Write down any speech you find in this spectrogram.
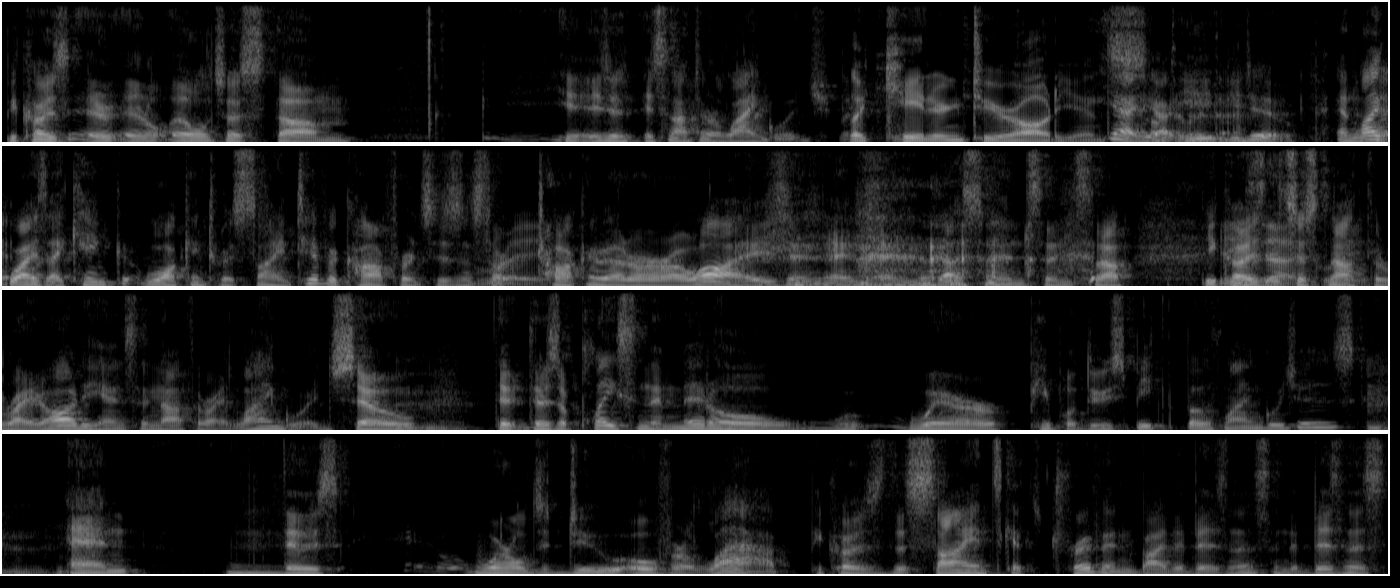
because it, it'll, it'll just um, it, it, it's not their language. Like catering to your audience? Yeah, yeah, you, like you do. And likewise, I can't walk into a scientific conferences and start Right. talking about ROIs and, and, and investments and stuff because it's just not the right audience and not the right language. So mm-hmm. there, there's a place in the middle w- where people do speak both languages, mm-hmm. and those worlds do overlap because the science gets driven by the business, and the business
